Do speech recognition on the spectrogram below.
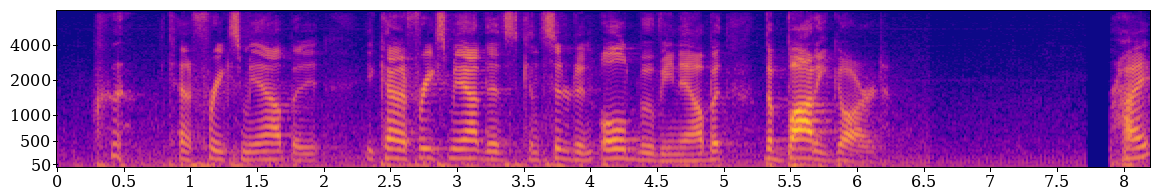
kind of freaks me out, but it, it kind of freaks me out that it's considered an old movie now, but The Bodyguard. Right?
